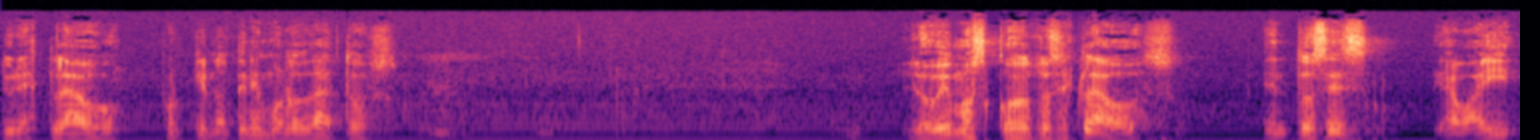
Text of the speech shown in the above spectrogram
de un esclavo, porque no tenemos los datos, lo vemos con otros esclavos. Entonces, digamos, ahí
